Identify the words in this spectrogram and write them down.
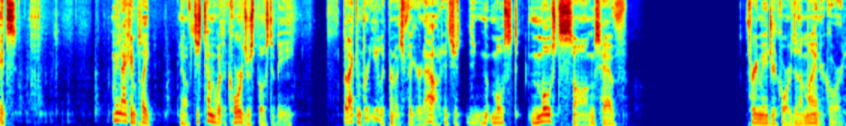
it's, I mean, I can play, you know, just tell me what the chords are supposed to be, but I can pretty usually pretty much figure it out. It's just most, most songs have three major chords and a minor chord.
